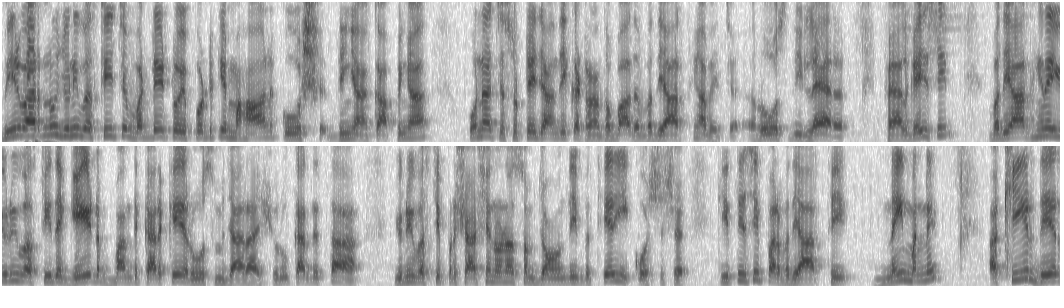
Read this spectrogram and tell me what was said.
ਵੀਰਵਾਰ ਨੂੰ ਯੂਨੀਵਰਸਿਟੀ 'ਚ ਵੱਡੇ ਟੋਏ ਪੁੱਟ ਕੇ ਮਹਾਨ ਕੋਸ਼ ਦੀਆਂ ਕਾਪੀਆਂ, ਉਹਨਾਂ 'ਚ ਸੁੱਟੇ ਜਾਣ ਦੀ ਘਟਨਾ ਤੋਂ ਬਾਅਦ ਵਿਦਿਆਰਥੀਆਂ ਵਿੱਚ ਰੋਸ ਦੀ ਲਹਿਰ ਫੈਲ ਗਈ ਸੀ। ਵਿਦਿਆਰਥੀਆਂ ਨੇ ਯੂਨੀਵਰਸਿਟੀ ਦੇ ਗੇਟ ਬੰਦ ਕਰਕੇ ਰੋਸ ਮੁਜ਼ਾਹਰਾ ਸ਼ੁਰੂ ਕਰ ਦਿੱਤਾ। ਯੂਨੀਵਰਸਿਟੀ ਪ੍ਰਸ਼ਾਸਨ ਉਹਨਾਂ ਨੂੰ ਸਮਝਾਉਣ ਦੀ ਬਥੇਰੀ ਕੋਸ਼ਿਸ਼ ਕੀਤੀ ਸੀ, ਪਰ ਵਿਦਿਆਰਥੀ ਨਹੀਂ ਮੰਨੇ। ਅਖੀਰ ਦੇਰ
